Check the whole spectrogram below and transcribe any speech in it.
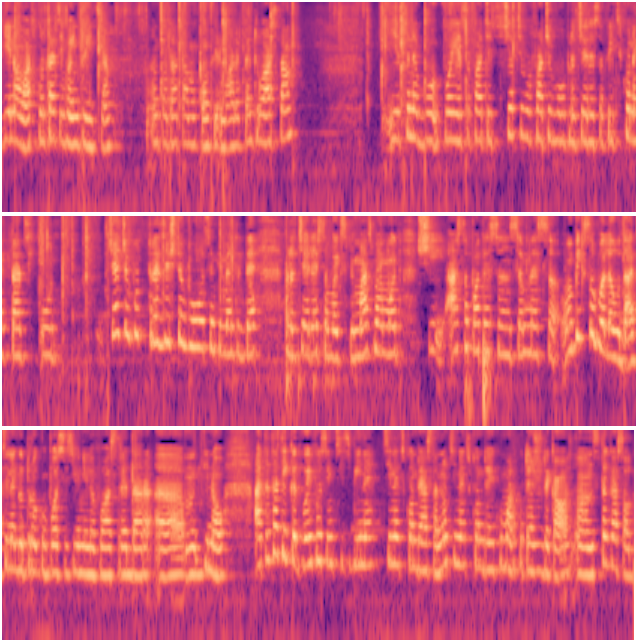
Din nou, ascultați-vă intuiția. Încă o dată am o confirmare pentru asta. Este nevoie să faceți ceea ce vă face vouă plăcere, să fiți conectați cu ceea ce vă trezește vouă sentimente de plăcere, să vă exprimați mai mult și asta poate să însemne să un pic să vă lăudați în legătură cu posesiunile voastre, dar uh, din nou, atâta timp cât voi vă simțiți bine, țineți cont de asta, nu țineți cont de cum ar putea judeca în stânga sau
